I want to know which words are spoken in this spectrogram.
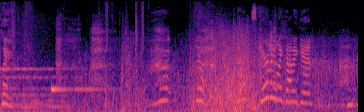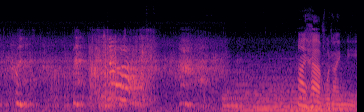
Claire. Don't scare me like that again. I have what I need.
